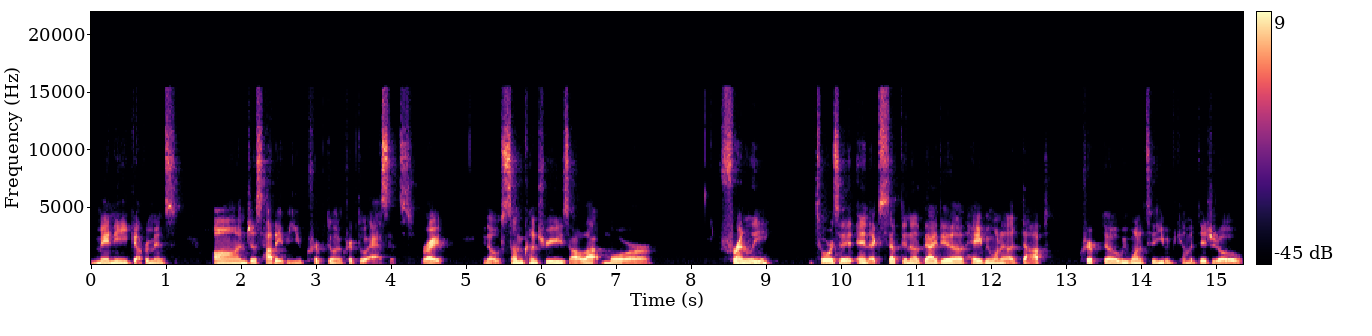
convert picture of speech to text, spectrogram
many governments on just how they view crypto and crypto assets, right? You know, some countries are a lot more friendly towards it and accepting of the idea of hey we want to adopt crypto. We wanted to even become a digital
